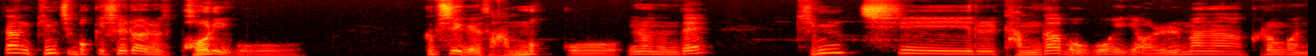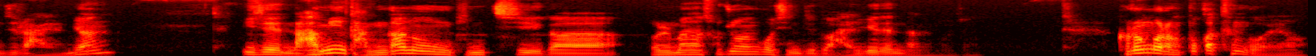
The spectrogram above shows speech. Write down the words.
그냥 김치 먹기 싫어 이러면서 버리고 급식에서 안 먹고 이러는데 김치를 담가 보고 이게 얼마나 그런 건지를 알면 이제 남이 담가 놓은 김치가 얼마나 소중한 것인지도 알게 된다는 거죠. 그런 거랑 똑같은 거예요.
